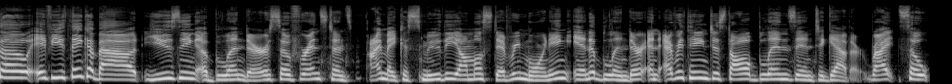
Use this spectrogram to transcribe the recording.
So, if you think about using a blender, so for instance, I make a smoothie almost every morning in a blender and everything just all blends in together, right? So,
